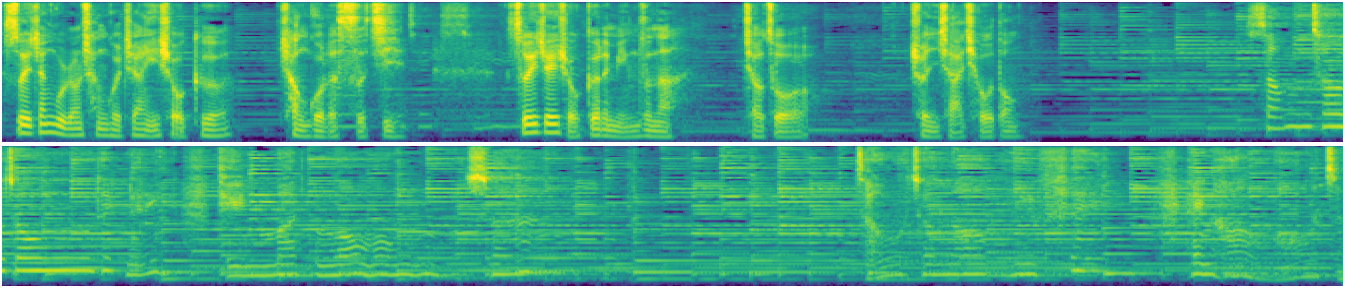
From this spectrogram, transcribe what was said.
所以张国荣唱过这样一首歌。唱过了四季，所以这首歌的名字呢，叫做《春夏秋冬》。深秋中的你，甜蜜我梦想，就像落叶飞，轻敲我窗。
